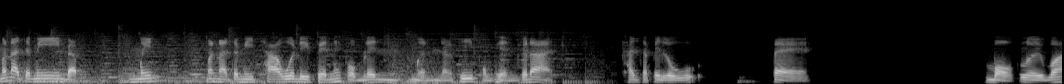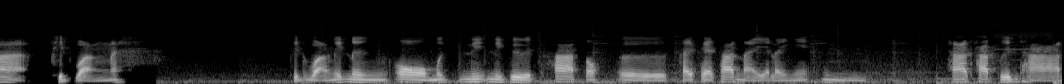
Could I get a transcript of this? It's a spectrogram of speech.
มันอาจจะมีแบบไม่มันอาจจะมี Tower Defense ให้ผมเล่นเหมือนอย่างที่ผมเห็นก็ได้ ใครจะไปรู้ แต่ บอกเลยว่าผิดหวังนะ ผิดหวังนิดนึง โอ้มึนี่นี่คือธาตุเนาะเออ ใครแพ้ธาตุไหนอะไรเงี้ยอืมถ้าธาตุพื้นฐาน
